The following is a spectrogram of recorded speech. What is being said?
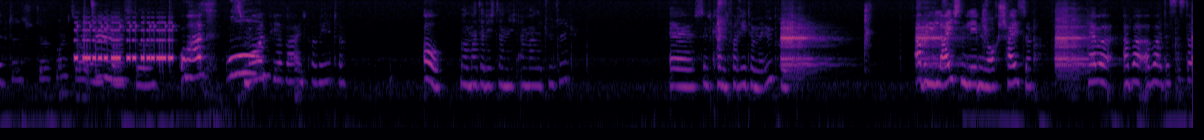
Und Bester. Oha, Oh. Small Pier war ein Verräter. Oh, Warum hat er dich dann nicht einmal getötet? äh, es sind keine Verräter mehr übrig. Aber die Leichen leben noch. Scheiße. Ja, aber, aber, aber, das ist doch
